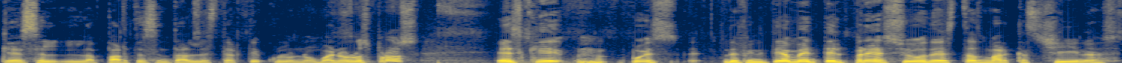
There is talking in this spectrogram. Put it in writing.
Que es la parte central de este artículo. ¿no? Bueno, los pros es que, pues, definitivamente el precio de estas marcas chinas,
